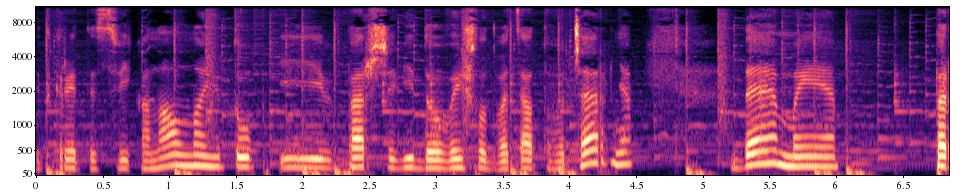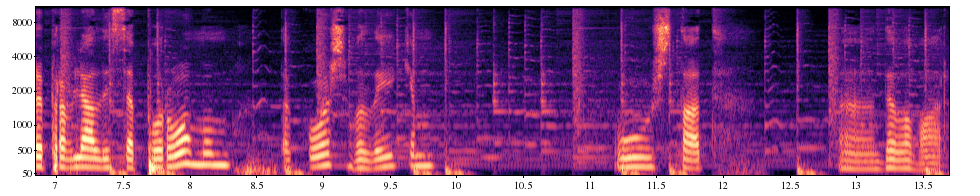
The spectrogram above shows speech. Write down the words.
відкрити свій канал на YouTube. І перше відео вийшло 20 червня, де ми переправлялися поромом, також великим у штат е, Делавар.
